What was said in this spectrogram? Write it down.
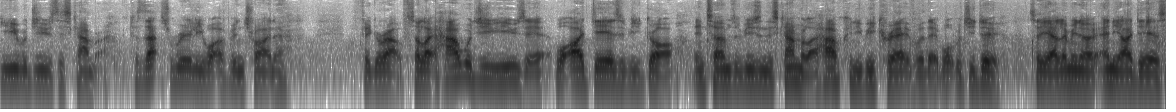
you would use this camera because that's really what I've been trying to figure out. So like how would you use it? What ideas have you got in terms of using this camera? Like how can you be creative with it? What would you do? So yeah, let me know any ideas.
